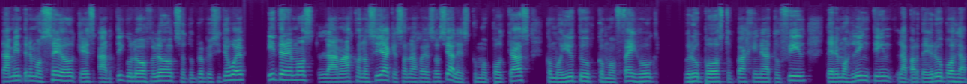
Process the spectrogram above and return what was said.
También tenemos SEO, que es artículos, blogs o tu propio sitio web. Y tenemos la más conocida, que son las redes sociales, como podcast, como YouTube, como Facebook, grupos, tu página, tu feed. Tenemos LinkedIn, la parte de grupos, la,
